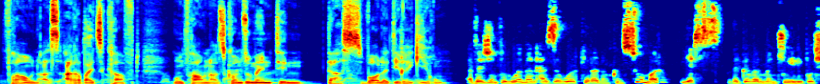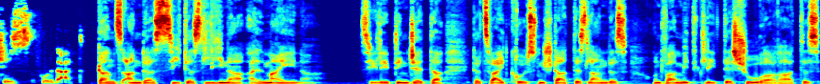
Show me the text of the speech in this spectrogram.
Frauen als Arbeitskraft und Frauen als Konsumentin, das wolle die Regierung. Ganz anders sieht das Lina Al-Maina. Sie lebt in Jeddah, der zweitgrößten Stadt des Landes, und war Mitglied des Shura-Rates,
